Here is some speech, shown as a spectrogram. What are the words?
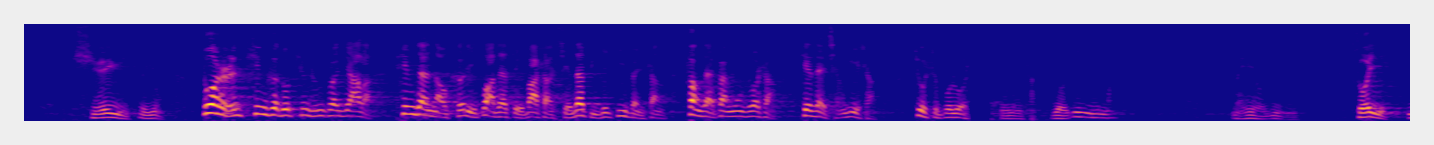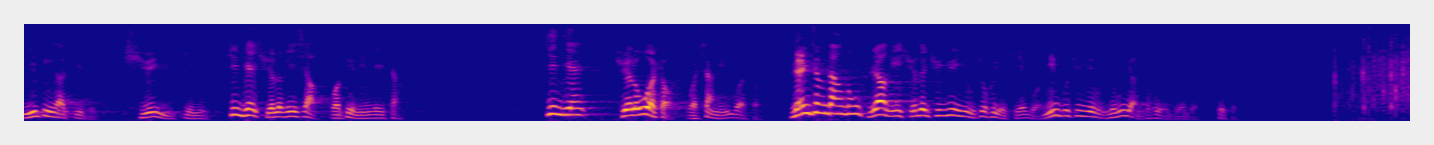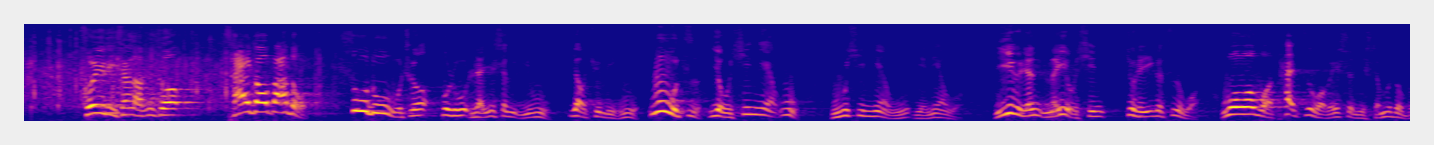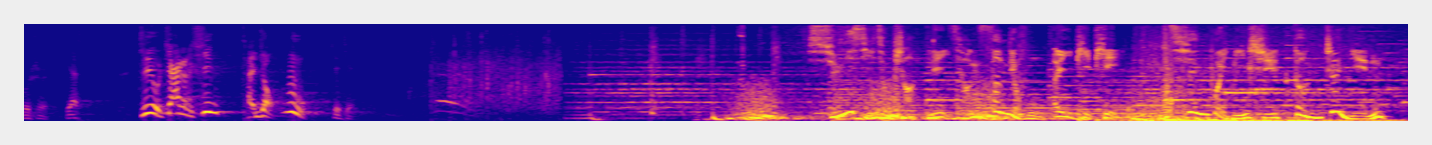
学以致用，多少人听课都听成专家了，听在脑壳里，挂在嘴巴上，写在笔记本上，放在办公桌上，贴在墙壁上，就是不落实行动上，有意义吗？没有意义。所以一定要记住，学以致用。今天学了微笑，我对您微笑。今天学了握手，我向您握手。人生当中，只要您学的去运用，就会有结果；您不去运用，永远不会有结果。谢谢。所以李强老师说：“才高八斗，书读五车，不如人生一悟。要去领悟悟字，有心念悟，无心念无也念我。一个人没有心，就是一个自我。我我我，太自我为是，你什么都不是。Yes，只有加上心，才叫悟。谢谢。”学习就上李强三六五 APP，千位名师等着您。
